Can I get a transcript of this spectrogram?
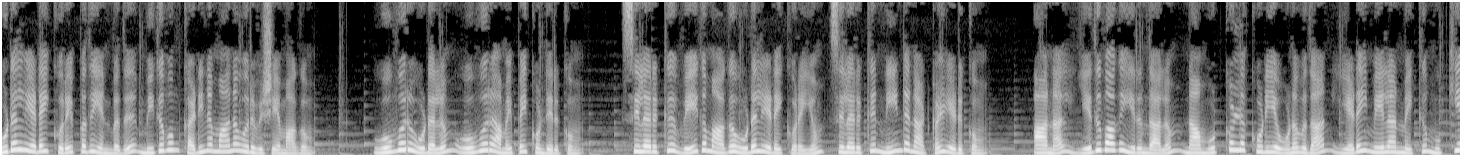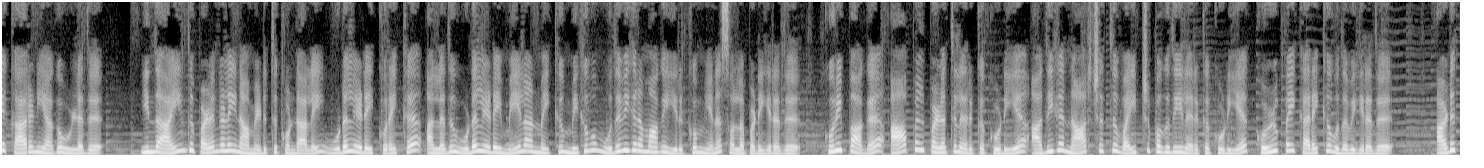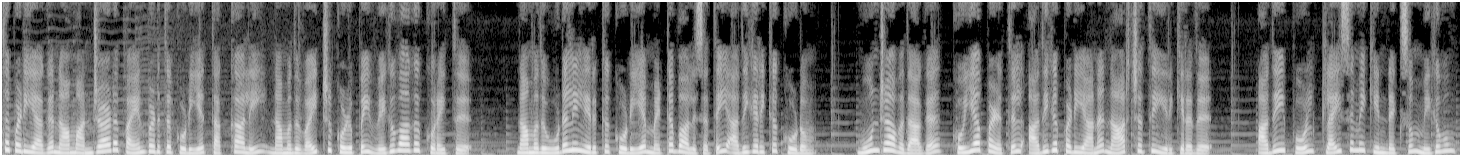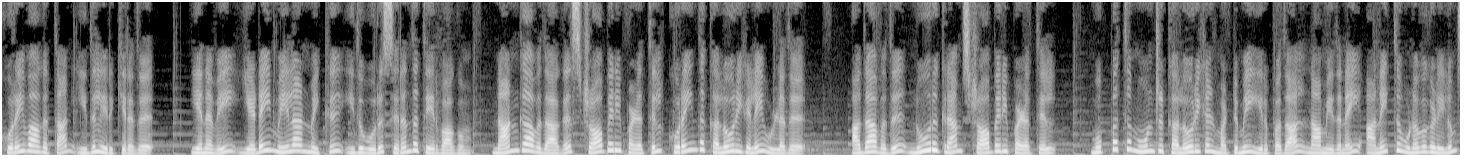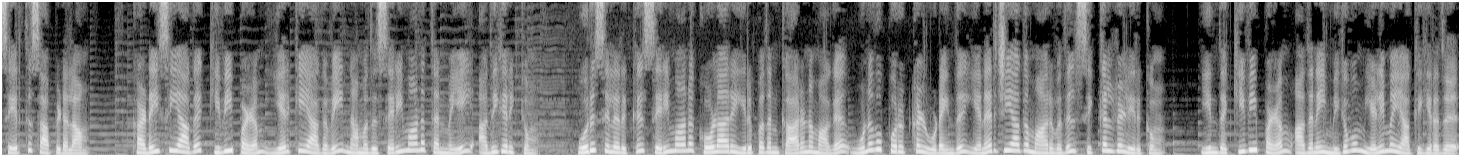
உடல் எடை குறைப்பது என்பது மிகவும் கடினமான ஒரு விஷயமாகும். ஒவ்வொரு உடலும் ஒவ்வொரு அமைப்பை கொண்டிருக்கும். சிலருக்கு வேகமாக உடல் எடை குறையும் சிலருக்கு நீண்ட நாட்கள் எடுக்கும். ஆனால் எதுவாக இருந்தாலும் நாம் உட்கொள்ளக்கூடிய உணவுதான் எடை மேலாண்மைக்கு முக்கிய காரணியாக உள்ளது. இந்த ஐந்து பழங்களை நாம் எடுத்துக்கொண்டாலே உடல் எடை குறைக்க அல்லது உடல் எடை மேலாண்மைக்கு மிகவும் உதவிகரமாக இருக்கும் என சொல்லப்படுகிறது. குறிப்பாக ஆப்பிள் பழத்தில் இருக்கக்கூடிய அதிக நார்ச்சத்து வயிற்றுப்பகுதியில் இருக்கக்கூடிய கொழுப்பை கரைக்க உதவுகிறது. அடுத்தபடியாக நாம் அன்றாட பயன்படுத்தக்கூடிய தக்காளி நமது வயிற்றுக் கொழுப்பை வெகுவாக குறைத்து நமது உடலில் இருக்கக்கூடிய மெட்டபாலிசத்தை அதிகரிக்கக்கூடும். மூன்றாவதாக கொய்யாப்பழத்தில் அதிகப்படியான நார்ச்சத்து இருக்கிறது. அதேபோல் கிளைசெமிக் இண்டெக்ஸும் மிகவும் குறைவாகத்தான் இதில் இருக்கிறது. எனவே எடை மேலாண்மைக்கு இது ஒரு சிறந்த தேர்வாகும். நான்காவதாக ஸ்ட்ராபெரி பழத்தில் குறைந்த கலோரிகளே உள்ளது. அதாவது நூறு கிராம் ஸ்ட்ராபெரி பழத்தில் முப்பத்து மூன்று கலோரிகள் மட்டுமே இருப்பதால் நாம் இதனை அனைத்து உணவுகளிலும் சேர்த்து சாப்பிடலாம். கடைசியாக கிவி பழம் இயற்கையாகவே நமது செரிமான தன்மையை அதிகரிக்கும். ஒரு சிலருக்கு செரிமான கோளாறு இருப்பதன் காரணமாக உணவுப் பொருட்கள் உடைந்து எனர்ஜியாக மாறுவதில் சிக்கல்கள் இருக்கும். இந்த கிவி பழம் அதனை மிகவும் எளிமையாக்குகிறது.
